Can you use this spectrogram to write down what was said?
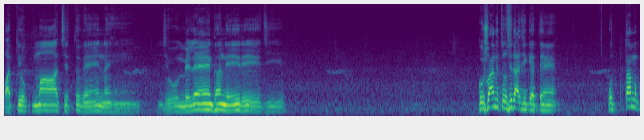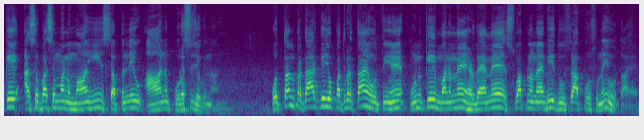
पति उपमा चित वे नहीं, जो मिले घनेरे जीव गोस्वामी तुलसीदास जी कहते हैं, उत्तम के असबस मन माही सपने आन पुरुष जग नाही। उत्तम प्रकार की जो पतिव्रताएँ होती हैं, उनके मन में, हृदय में, स्वप्न में भी दूसरा पुरुष नहीं होता है।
